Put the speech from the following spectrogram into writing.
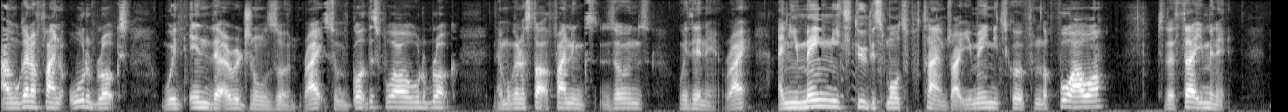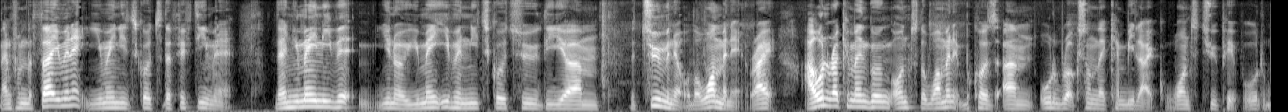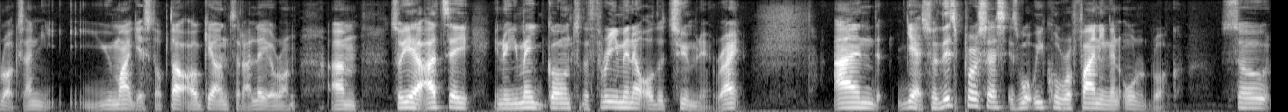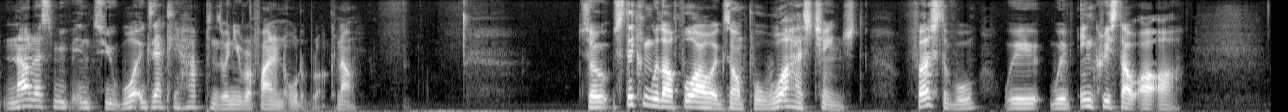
and we're going to find order blocks within the original zone, right? So we've got this four hour order block, and we're going to start finding zones within it, right? And you may need to do this multiple times, right? You may need to go from the four hour to the 30 minute. Then from the 30 minute, you may need to go to the 15 minute then you may even you know you may even need to go to the um the two minute or the one minute right? I wouldn't recommend going on to the one minute because um the blocks on there can be like one to two pip the blocks and you might get stopped out. I'll get onto that later on. Um so yeah i'd say you know you may go on to the three minute or the two minute right? And yeah so this process is what we call refining an order block. So now let's move into what exactly happens when you refine an order block. Now so sticking with our four hour example, what has changed? First of all, we, we've increased our RR.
